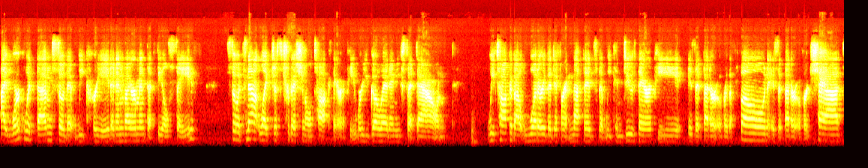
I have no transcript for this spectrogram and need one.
I work with them so that we create an environment that feels safe. So it's not like just traditional talk therapy where you go in and you sit down. We talk about what are the different methods that we can do therapy. Is it better over the phone? Is it better over chat,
